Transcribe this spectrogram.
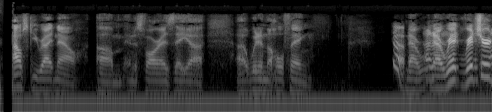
Keselowski right now, um, and as far as a uh, uh, winning the whole thing. Yeah. Now, I- now, I- Richard,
